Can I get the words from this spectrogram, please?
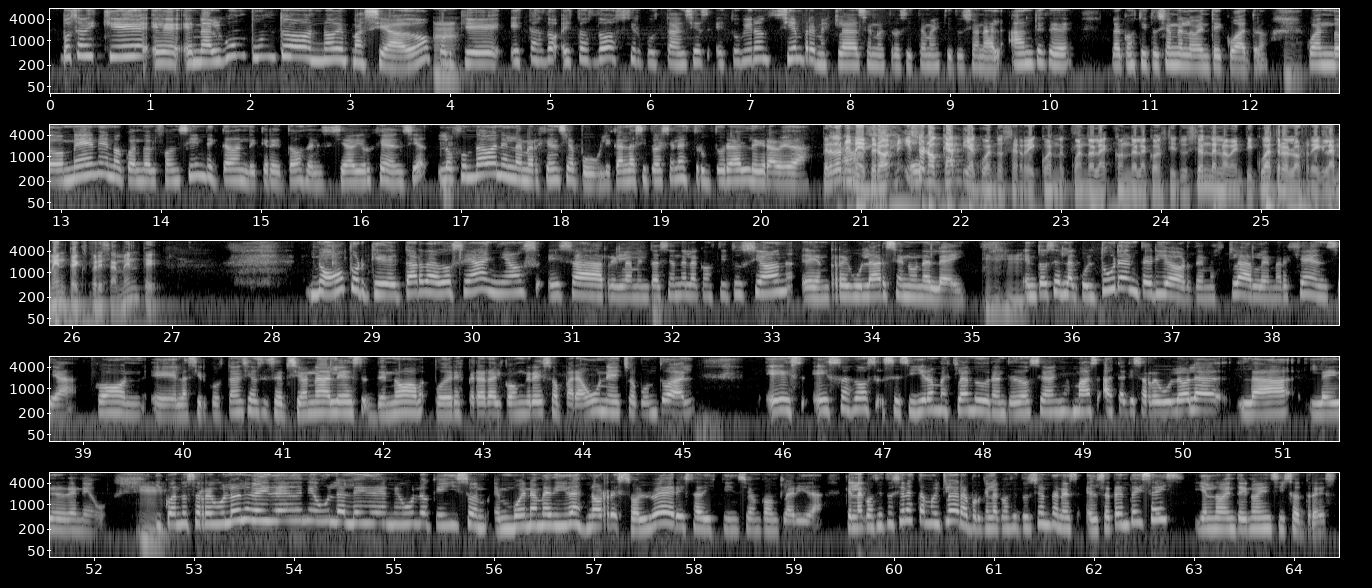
Vos sabés que eh, en algún punto no demasiado, porque ah. estas, do, estas dos circunstancias estuvieron siempre mezcladas en nuestro sistema institucional. Antes de la constitución del 94. Mm. Cuando Menem o cuando Alfonsín dictaban decretos de necesidad y urgencia, lo fundaban en la emergencia pública, en la situación estructural de gravedad. Perdóneme, pero eso eh, no cambia cuando, se cuando, cuando, la, cuando la constitución del 94 los reglamenta expresamente. No, porque tarda 12 años esa reglamentación de la Constitución en regularse en una ley. Entonces, la cultura anterior de mezclar la emergencia con eh, las circunstancias excepcionales de no poder esperar al Congreso para un hecho puntual, es, esas dos se siguieron mezclando durante 12 años más hasta que se reguló la, ley de DNU. Mm. Y cuando se reguló la ley de DNU, la ley de DNU lo que hizo en, buena medida es no resolver esa distinción con claridad, que en la Constitución está muy clara, porque en la Constitución tenés el 76 y el 99, inciso 3.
